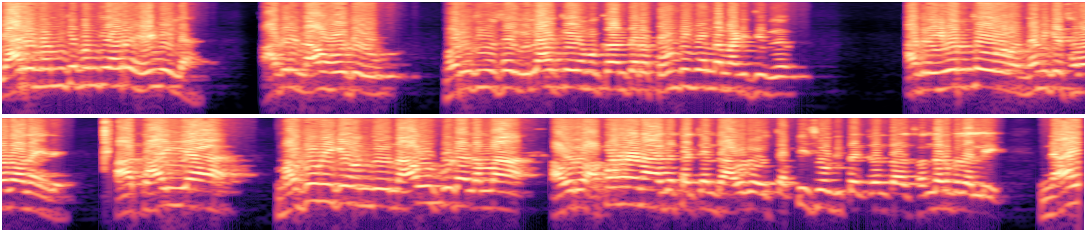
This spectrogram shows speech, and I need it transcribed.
ಯಾರು ನಮ್ಗೆ ಬಂದು ಯಾರು ಹೇಳಲಿಲ್ಲ. ಆದ್ರೆ ನಾವು ಹೋದೆವು. ಮರು ದಿವಸ ಇಲಾಖೆಯ ಮುಖಾಂತರ ಕೌಂಡಿಂಗ್ ಅನ್ನ ಮಾಡಿಸಿದ್ರು ಆದ್ರೆ ಇವತ್ತು ನಮಗೆ ಸಮಾಧಾನ ಇದೆ. ಆ ತಾಯಿಯ ಮಗುವಿಗೆ ಒಂದು ನಾವು ಕೂಡ ನಮ್ಮ ಅವರು ಅಪಹರಣ ಆಗತಕ್ಕಂತ ಅವರು ತಪ್ಪಿಸಿ ಹೋಗಿರ್ತಕ್ಕಂತ ಸಂದರ್ಭದಲ್ಲಿ ನ್ಯಾಯ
